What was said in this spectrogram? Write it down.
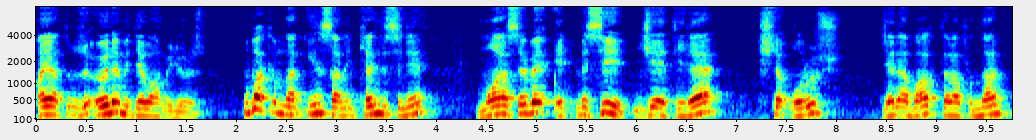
hayatımızı öyle mi devam ediyoruz? Bu bakımdan insanın kendisini muhasebe etmesi cihetiyle işte oruç Cenab-ı Hak tarafından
